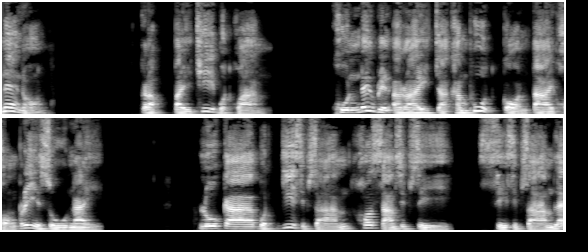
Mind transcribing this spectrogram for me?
แน่นอน กลับไปที่บทความ คุณได้เรียนอะไรจากคำพูดก่อนตายของพระเยซูใน ลูกาบท 23 ข้อ 34 43 และ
